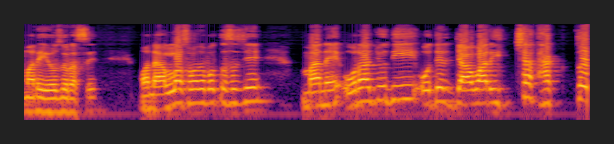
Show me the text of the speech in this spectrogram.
আমার এই ওজোর আছে। মানে আল্লাহ সুবহানাহু বলতেছে যে মানে ওরা যদি ওদের যাওয়ার ইচ্ছা থাকতো,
